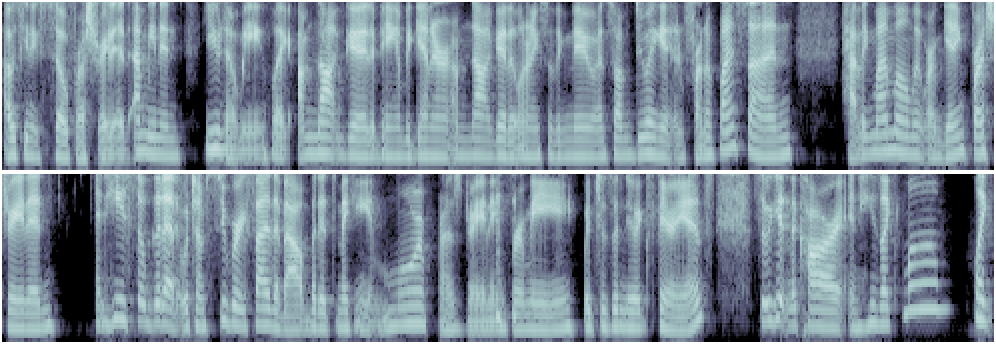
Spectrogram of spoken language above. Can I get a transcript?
I was getting so frustrated. I mean, and you know me, like I'm not good at being a beginner. I'm not good at learning something new. And so I'm doing it in front of my son, having my moment where I'm getting frustrated. And he's so good at it, which I'm super excited about, but it's making it more frustrating for me, which is a new experience. So we get in the car and he's like, Mom, like,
